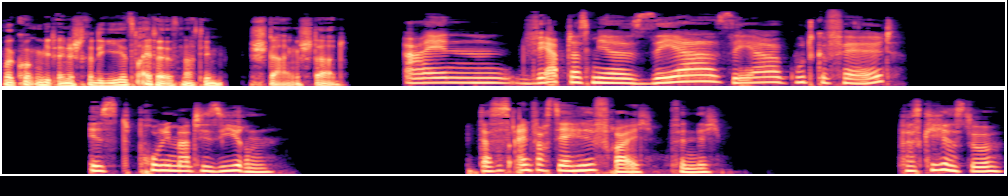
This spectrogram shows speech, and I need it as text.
Mal gucken, wie deine Strategie jetzt weiter ist nach dem starken Start. Ein Verb, das mir sehr, sehr gut gefällt, ist problematisieren. Das ist einfach sehr hilfreich, finde ich. Was kicherst du?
